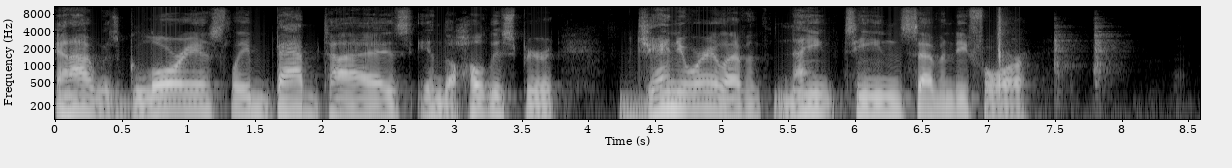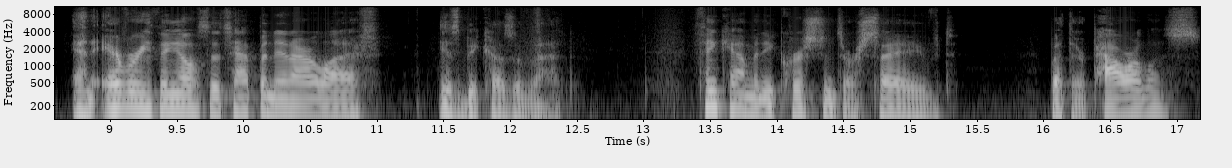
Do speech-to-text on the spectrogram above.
and I was gloriously baptized in the Holy Spirit January 11th, 1974. And everything else that's happened in our life is because of that. Think how many Christians are saved, but they're powerless.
